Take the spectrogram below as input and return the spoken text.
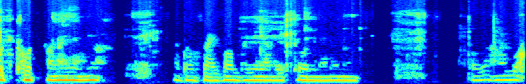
อดทนเอาหน่อยอย่างเนาะเราต้องใส่ความพยายามอดทนนะนั่นเองเอาละว่าเอา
